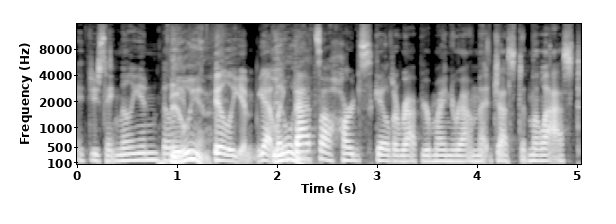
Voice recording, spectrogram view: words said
did you say million? Billion? Billion. billion. Yeah, billion. like that's a hard scale to wrap your mind around that just in the last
